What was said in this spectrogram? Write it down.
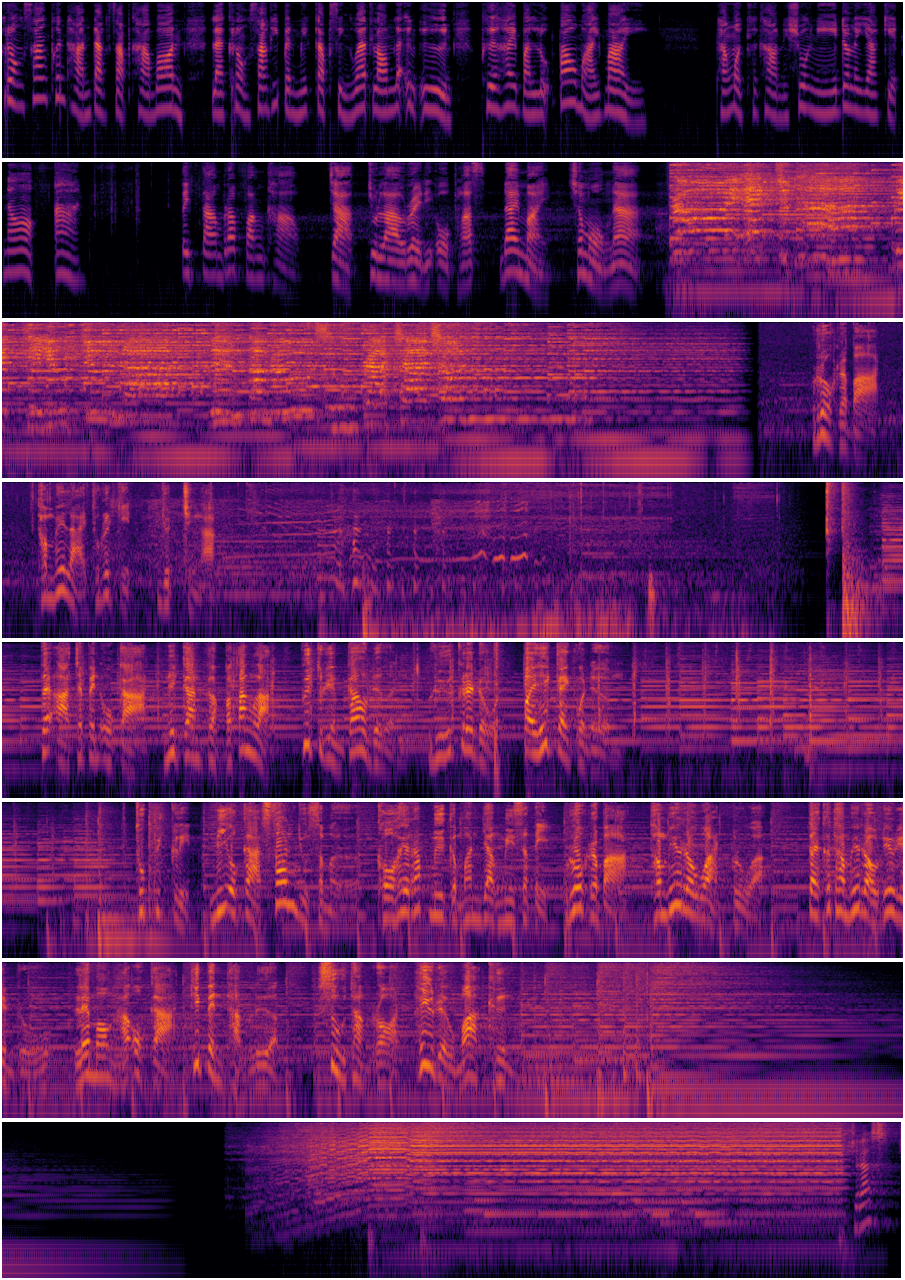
โครงสร้างพื้นฐานดักจับคาร์บอน และโครงสร้างที่เป็นมิตรกับสิ่งแวดล้อมและอื่นๆ เพื่อให้บรรลุเป้าหมายใหม่ ทั้งหมดคือข่าวในช่วงนี้ดลยาเกียรตินอกอ่าน ติดตามรับฟังข่าวจากจุฬาเรดิโอ plus ได้ใหม่ ชั่วโมงหน้าร้อยเอ็ดจุดห้าวิทยุจุฬาคลื่นความรู้สู่ประชาชน โรคระบาดทำให้หลายธุรกิจหยุดชะงัก แต่อาจจะเป็นโอกาสในการกลับมาตั้งหลักเพื่อเตรียมก้าวเดิน หรือกระโดดไปให้ไกลกว่าเดิม ทุกวิกฤตมีโอกาสซ่อนอยู่เสมอ ขอให้รับมือกับมันอย่างมีสติ โรคระบาดทำให้เราหวาดกลัว แต่ก็ทำให้เราได้เรียนรู้ และมองหาโอกาสที่เป็นทางเลือก สู่ทางรอดให้เร็วมากขึ้น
